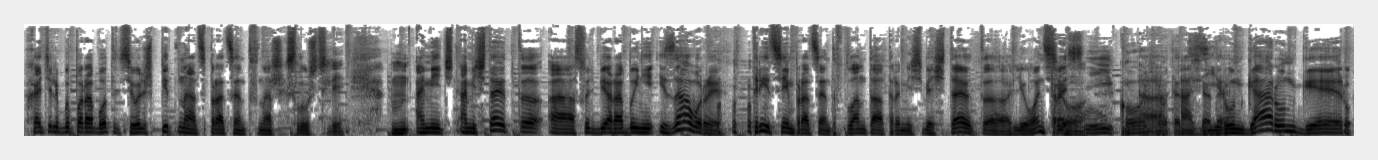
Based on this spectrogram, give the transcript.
хотели бы поработать всего лишь 15% наших слушателей. А, меч... а мечтают э, о судьбе рабыни Изауры 37%. Плантаторами себя считают э. Тростник кожа, Да, вот это всё, да. Азирунга, рунгеру.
